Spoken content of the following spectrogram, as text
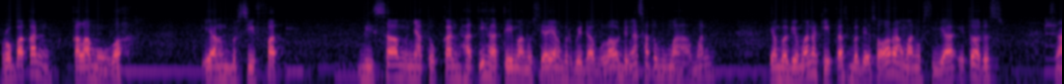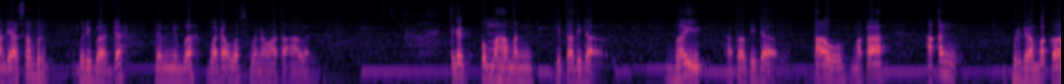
merupakan kalamullah yang bersifat bisa menyatukan hati-hati manusia yang berbeda pulau dengan satu pemahaman yang bagaimana kita sebagai seorang manusia itu harus senantiasa ber, beribadah dan menyembah kepada Allah Subhanahu wa taala. Ketika pemahaman kita tidak baik atau tidak tahu maka akan berdampak ke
